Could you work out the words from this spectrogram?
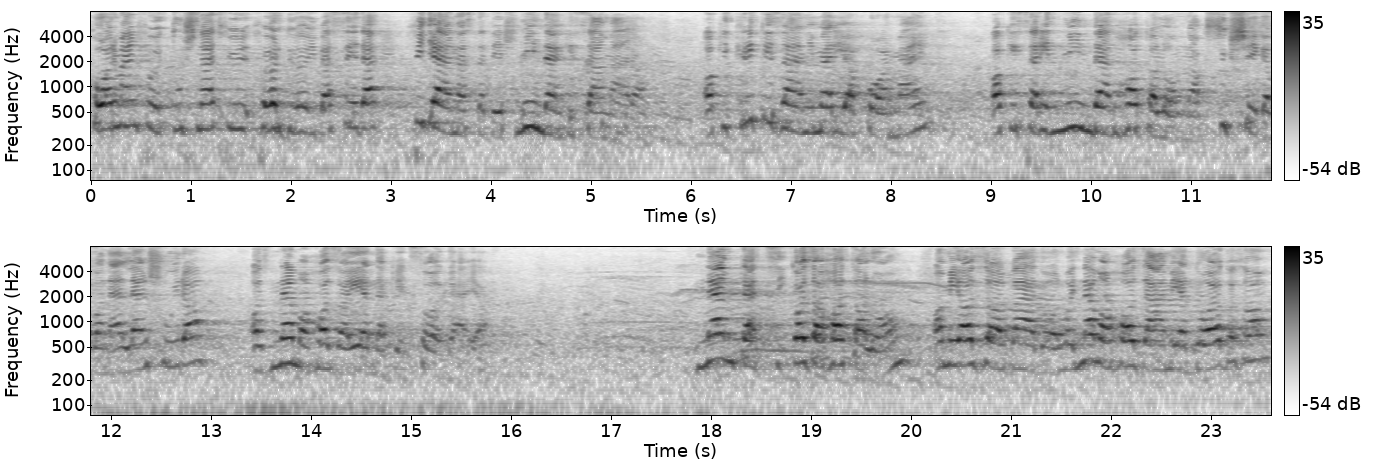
kormányfő Tusnát fördülői beszéde figyelmeztetés mindenki számára. Aki kritizálni meri a kormányt, aki szerint minden hatalomnak szüksége van ellensúlyra, az nem a haza érdekét szolgálja. Nem tetszik az a hatalom, ami azzal vádol, hogy nem a hazámért dolgozom,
